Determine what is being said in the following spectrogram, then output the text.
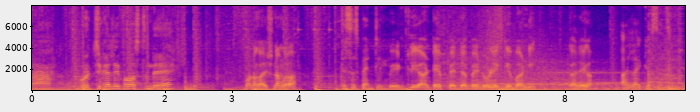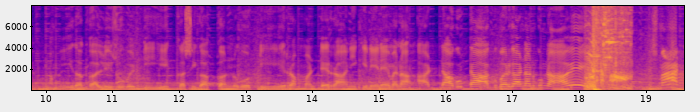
అన్నా బుర్జ్ ఖలీఫా వస్తుంది. మొన్న కలిసినాం కదా? ఇస్ బెంట్లీ బెంట్లీ అంటే పెద్ద పెట్రోల్ ఎక్కే బండి. అదేగా I like your sense of humour మీద గలీజు పెట్టి కసిగా కన్ను కొట్టి రమ్మంటే రానికి నేనేమైనా అడ్డాగుట్ట అక్బర్ గాడిని అనుకున్నావే? స్మార్ట్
